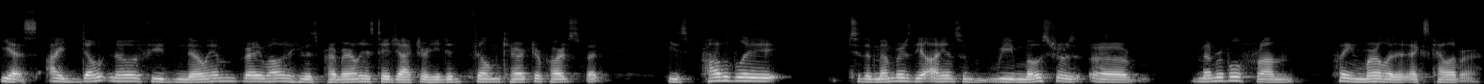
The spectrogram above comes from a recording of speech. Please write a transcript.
Yes, I don't know if you know him very well. He was primarily a stage actor. He did film character parts, but he's probably to the members of the audience would be most uh, memorable from playing Merlin in Excalibur,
